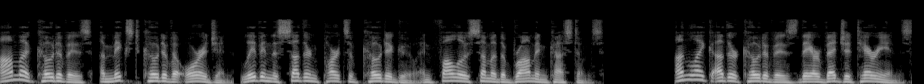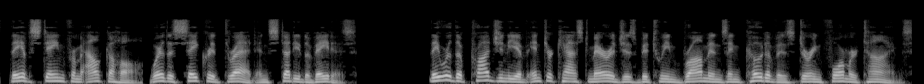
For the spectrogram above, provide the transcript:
Ama Kodavas, a mixed Kodava origin, live in the southern parts of Kodagu and follow some of the Brahmin customs. Unlike other Kodavas they are vegetarians, they abstain from alcohol, wear the sacred thread and study the Vedas. They were the progeny of intercaste marriages between Brahmins and Kodavas during former times.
